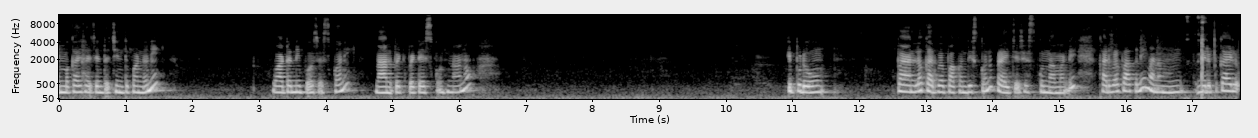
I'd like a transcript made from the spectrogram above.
నిమ్మకాయ సైజంత చింతపండుని వాటర్ని పోసేసుకొని నానబెట్టి పెట్టేసుకుంటున్నాను. ఇప్పుడు ప్యాన్లో కరివేపాకుని తీసుకొని ఫ్రై చేసేసుకుందామండి. కరివేపాకుని మనం మిరపకాయలు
